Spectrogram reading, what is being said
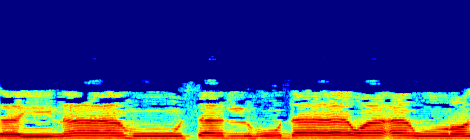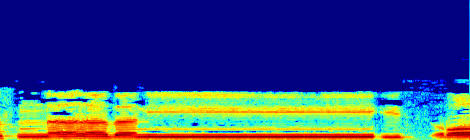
آتينا موسى الهدى وأورثنا بني إسرائيل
